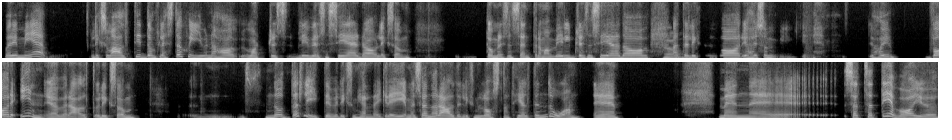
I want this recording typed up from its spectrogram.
varit med liksom alltid, de flesta skivorna har varit, blivit recenserade av liksom de recensenterna man vill bli recenserad av. Ja. Att det liksom var, jag har ju som, jag har ju varit in överallt och liksom nuddat lite vid liksom hela den där grejen, men sen har det aldrig liksom lossnat helt ändå. Eh, men eh, så, att, så att det var ju,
